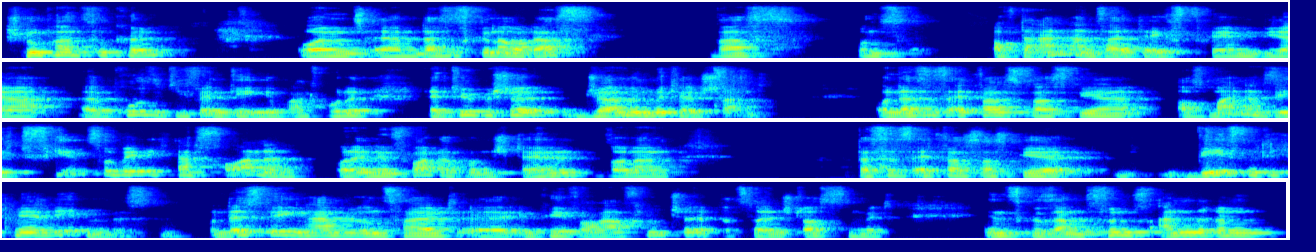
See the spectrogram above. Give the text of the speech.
schnuppern zu können. Und ähm, das ist genau das, was uns auf der anderen Seite extrem wieder äh, positiv entgegengebracht wurde, der typische German Mittelstand. Und das ist etwas, was wir aus meiner Sicht viel zu wenig nach vorne oder in den Vordergrund stellen, sondern das ist etwas, was wir wesentlich mehr leben müssen. Und deswegen haben wir uns halt äh, im PVH Future dazu entschlossen, mit insgesamt fünf anderen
